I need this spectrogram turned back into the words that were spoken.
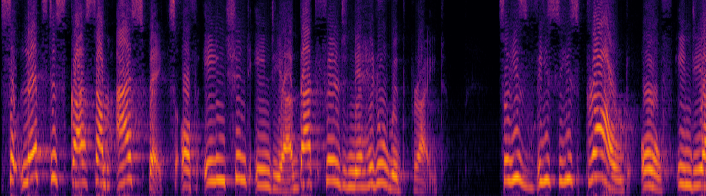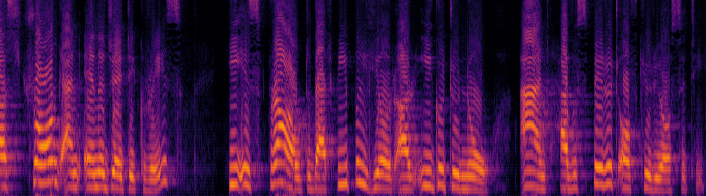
So let's discuss some aspects of ancient India that filled Nehru with pride. So he's, he's, he's proud of India's strong and energetic race. He is proud that people here are eager to know and have a spirit of curiosity.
